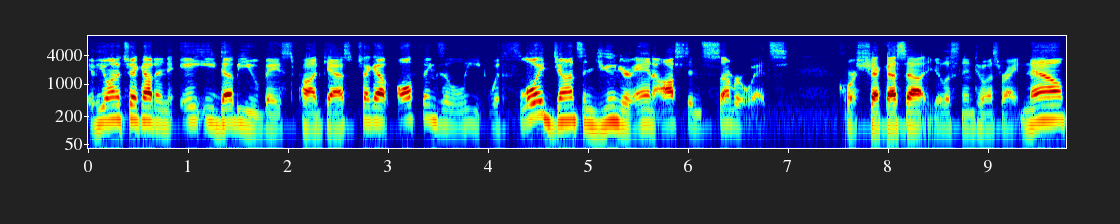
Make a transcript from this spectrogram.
If you want to check out an AEW based podcast, check out All Things Elite with Floyd Johnson Jr. and Austin Summerwitz. Of course, check us out. You're listening to us right now.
